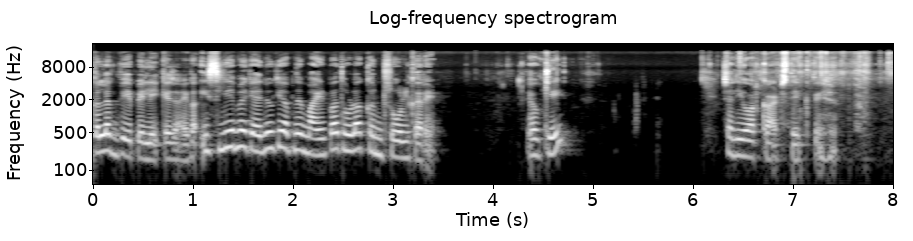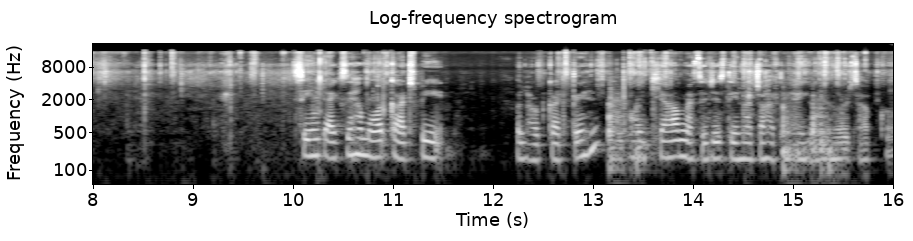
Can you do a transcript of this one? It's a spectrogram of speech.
गलत वे पे लेके जाएगा। इसलिए मैं कह रही हूँ कि अपने माइंड पर थोड़ा कंट्रोल करें। ओके चलिए और कार्ड्स देखते हैं। सेम टैग से हम और कार्ड्स भी पुल आउट करते हैं। और क्या मैसेजेस देना चाहते हैं यूनिवर्स आपको?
